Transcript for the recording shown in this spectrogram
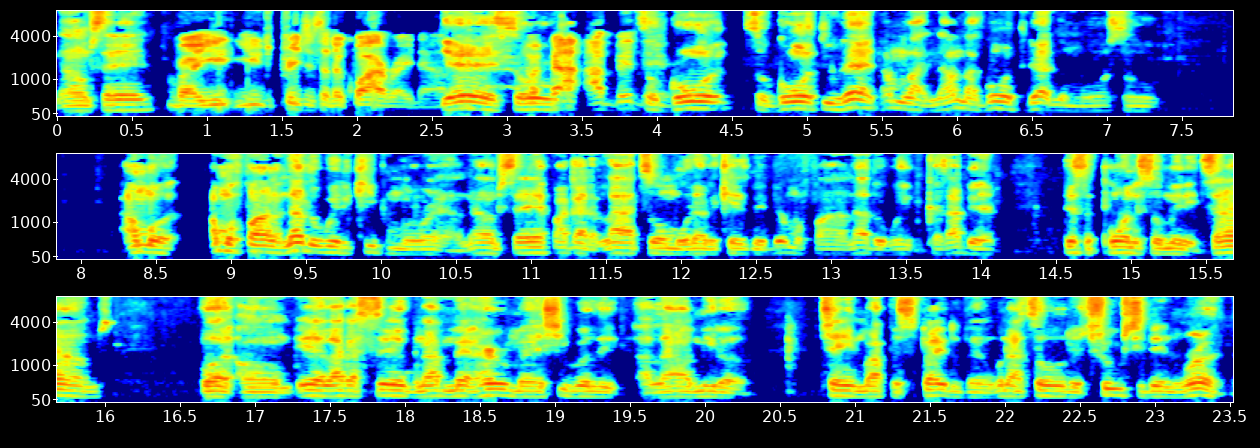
You know what I'm saying? Bro, you you preaching to the choir right now. Yeah, so I've been so going so going through that, I'm like, no, I'm not going through that no more. So I'm a I'm gonna find another way to keep him around. Now I'm saying if I gotta lie to him, whatever the case may be, I'm gonna find another way because I've been disappointed so many times. But um, yeah, like I said, when I met her, man, she really allowed me to change my perspective. And when I told her the truth, she didn't run.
